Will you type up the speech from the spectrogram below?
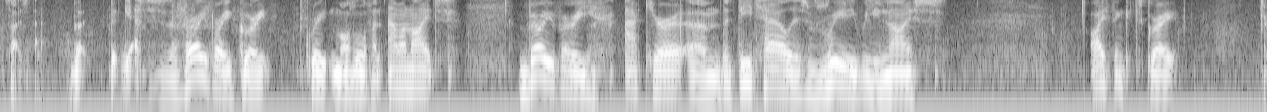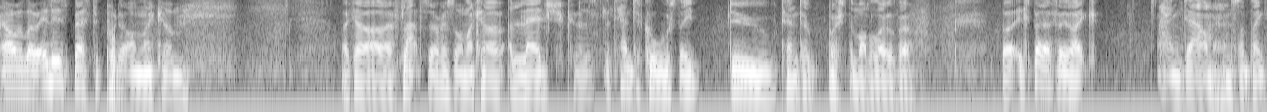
besides that. But, but yes, this is a very, very great, great model of an Ammonite. Very, very accurate. Um, the detail is really, really nice. I think it's great. Although it is best to put it on like um like a, a flat surface on like a, a ledge because the tentacles they do tend to push the model over. But it's better if they like hang down on something.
